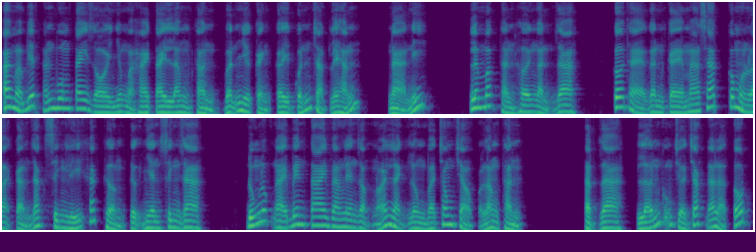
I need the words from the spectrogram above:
Ai mà biết hắn buông tay rồi nhưng mà hai tay Lâm Thần vẫn như cành cây quấn chặt lấy hắn. Nà ní. Lâm Bắc Thần hơi ngẩn ra, Cơ thể gần kề ma sát có một loại cảm giác sinh lý khác thường tự nhiên sinh ra. Đúng lúc này bên tai vang lên giọng nói lạnh lùng và trong trẻo của Long Thần. Thật ra, lớn cũng chưa chắc đã là tốt.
